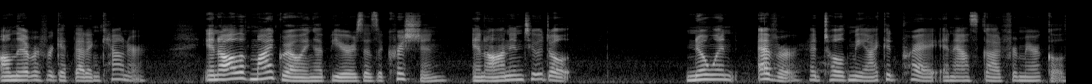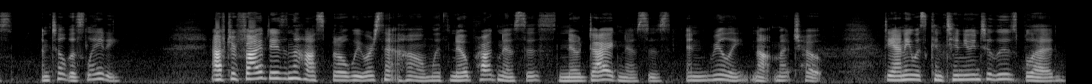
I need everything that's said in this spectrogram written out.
I'll never forget that encounter. In all of my growing up years as a Christian and on into adult, no one ever had told me I could pray and ask God for miracles until this lady. After five days in the hospital, we were sent home with no prognosis, no diagnosis, and really not much hope. Danny was continuing to lose blood,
